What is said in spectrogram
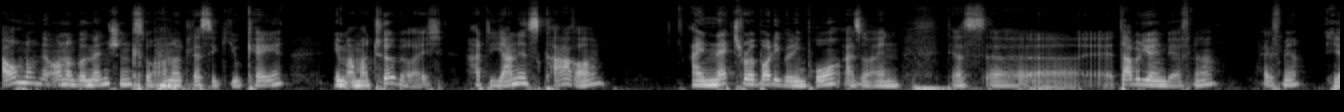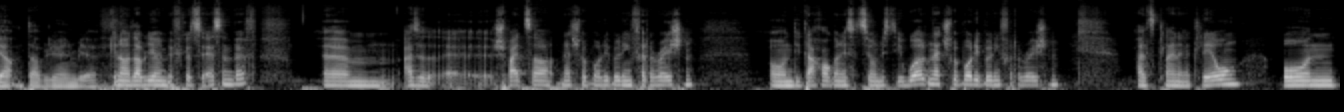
auch noch eine Honorable Mention zu Arnold Classic UK. Im Amateurbereich hat Yannis Kara, ein Natural Bodybuilding Pro, also ein, der ist äh, WNBF, ne? Helf mir. Ja, WNBF. Genau, WNBF gehört zu SMBF. Ähm, also äh, Schweizer Natural Bodybuilding Federation. Und die Dachorganisation ist die World Natural Bodybuilding Federation. Als kleine Erklärung. Und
